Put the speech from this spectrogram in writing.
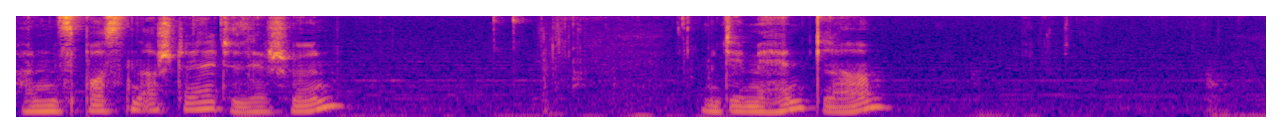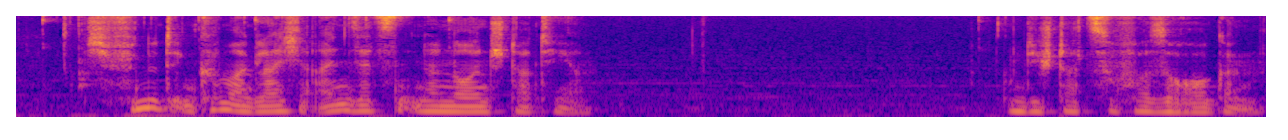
Handelsposten erstellt, sehr schön. mit dem Händler. Ich finde, den können wir gleich einsetzen in der neuen Stadt hier. Um die Stadt zu versorgen.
